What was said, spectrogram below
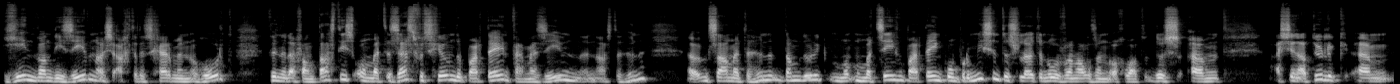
Geen van die zeven, als je achter de schermen hoort, vinden dat fantastisch om met zes verschillende partijen, enfin met zeven naast de hunne, uh, samen met de hunne, dan bedoel ik, om met zeven partijen compromissen te sluiten over van alles en nog wat. Dus um, als je natuurlijk um,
